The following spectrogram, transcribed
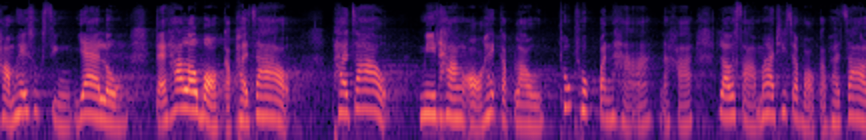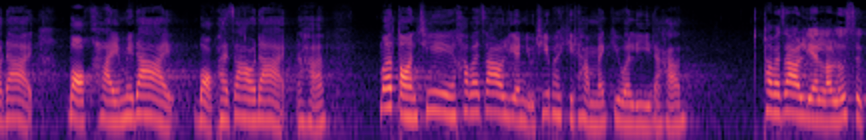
ทำให้ทุกสิ่งแย่ลง แต่ถ้าเราบอกกับพระเจ้า พระเจ้ามีทางออกให้กับเราทุกๆปัญหานะคะ เราสามารถที่จะบอกกับพระเจ้าได้ บอกใครไม่ได้ บอกพระเจ้าได้นะคะ เมื่อตอนที่ข้าพเจ้าเรียนอยู่ที่พระคิธรรมแมกกิวารีนะคะข้าพเจ้าเรียนเรารู้สึก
